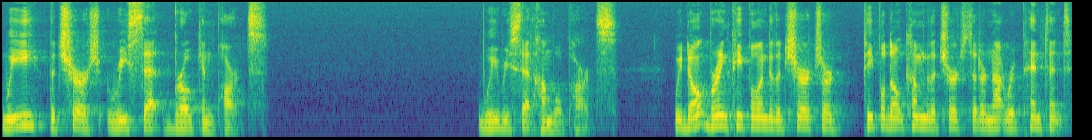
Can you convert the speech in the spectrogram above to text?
We, the church, reset broken parts. We reset humble parts. We don't bring people into the church or People don't come to the church that are not repentant,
